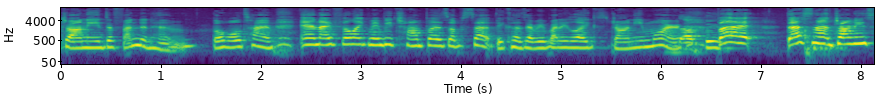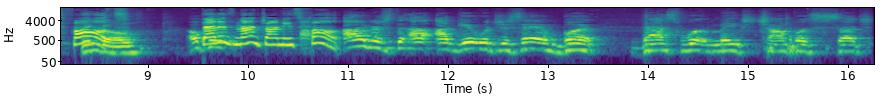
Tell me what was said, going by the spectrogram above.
Johnny defended him the whole time. And I feel like maybe Ciampa is upset because everybody likes Johnny more. Think- but that's not Johnny's fault. Okay, That is not Johnny's fault. I understand. I, I get what you're saying, but that's what makes Ciampa such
